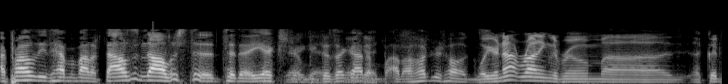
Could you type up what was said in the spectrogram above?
I probably have about a thousand dollars to today extra because I very got good. about a hundred hugs. Well, you're not running the room. Uh, a good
